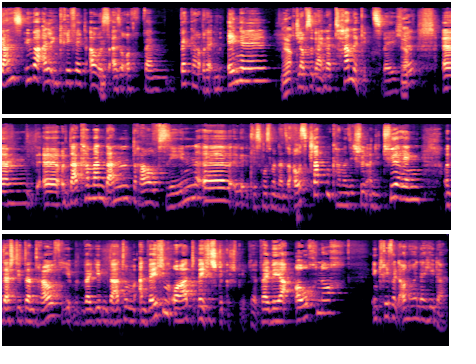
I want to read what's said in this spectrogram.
ganz überall in Krefeld aus. Also auch beim Bäcker oder im Engel. Ja. Ich glaube sogar in der Tanne gibt's welche. Ja. Ähm, äh, und da kann man dann drauf sehen, äh, das muss man dann so ausklappen, kann man sich schön an die Tür hängen und da steht dann drauf, je, bei jedem Datum, an welchem Ort welches Stück gespielt wird. Weil wir ja auch noch in Krefeld auch noch in der Heder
